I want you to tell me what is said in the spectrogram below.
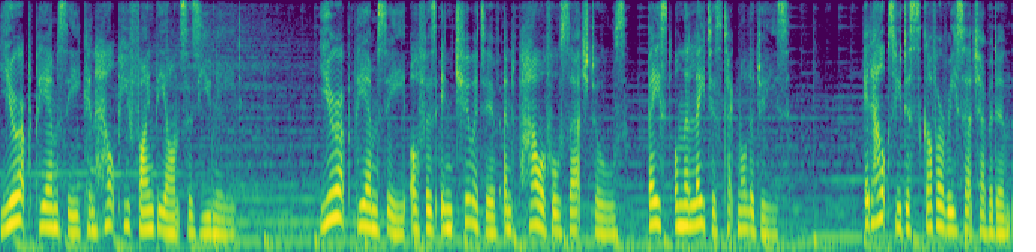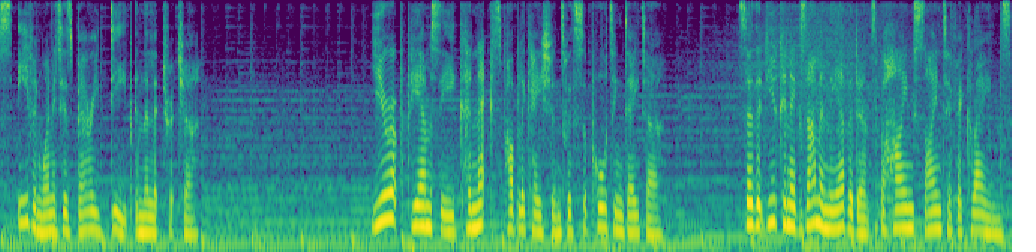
Europe PMC can help you find the answers you need. Europe PMC offers intuitive and powerful search tools based on the latest technologies. It helps you discover research evidence even when it is buried deep in the literature. Europe PMC connects publications with supporting data so that you can examine the evidence behind scientific claims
